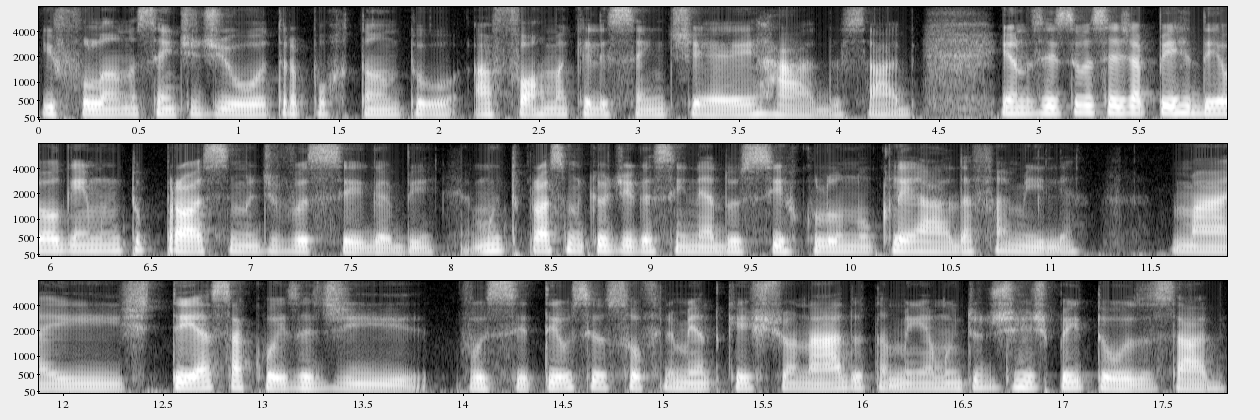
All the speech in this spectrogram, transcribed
e fulano sente de outra, portanto, a forma que ele sente é errado, sabe? Eu não sei se você já perdeu alguém muito próximo de você, Gabi. Muito próximo que eu digo assim, né, do círculo nuclear da família. Mas ter essa coisa de você ter o seu sofrimento questionado também é muito desrespeitoso, sabe?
